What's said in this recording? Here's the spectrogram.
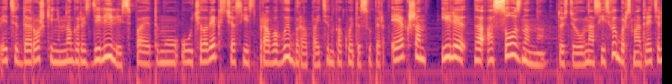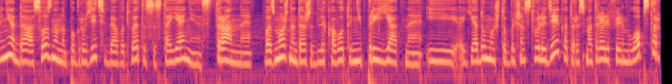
эти дорожки немного разделились, поэтому у человека сейчас есть право выбора пойти на какой-то супер экшен или осознанно, то есть у нас есть выбор смотреть или нет, да, осознанно погрузить себя вот в это состояние странное, возможно, даже для кого-то неприятное. И я думаю, что большинство людей, которые смотрели фильм «Лобстер»,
